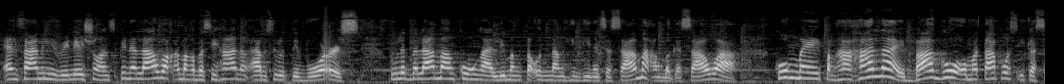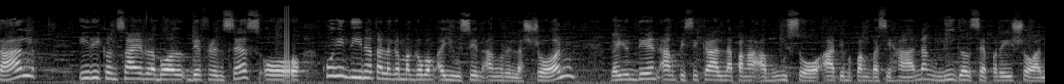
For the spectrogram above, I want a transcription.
and Family Relations, pinalawak ang mga basihan ng absolute divorce. Tulad na lamang kung ah, limang taon nang hindi nagsasama ang mag-asawa. Kung may panghahalay bago o matapos ikasal, irreconcilable differences o kung hindi na talaga magawang ayusin ang relasyon. Gayon din ang pisikal na pang-aabuso at iba pang basihan ng legal separation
